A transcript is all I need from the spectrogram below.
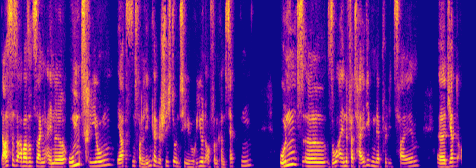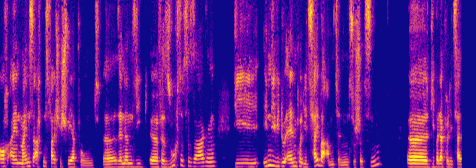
Das ist aber sozusagen eine Umdrehung erstens von linker Geschichte und Theorie und auch von Konzepten und äh, so eine Verteidigung der Polizei, äh, die hat auch einen meines Erachtens falschen Schwerpunkt, äh, sondern sie versucht sozusagen die individuellen Polizeibeamtinnen zu schützen äh, die bei der Polizei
